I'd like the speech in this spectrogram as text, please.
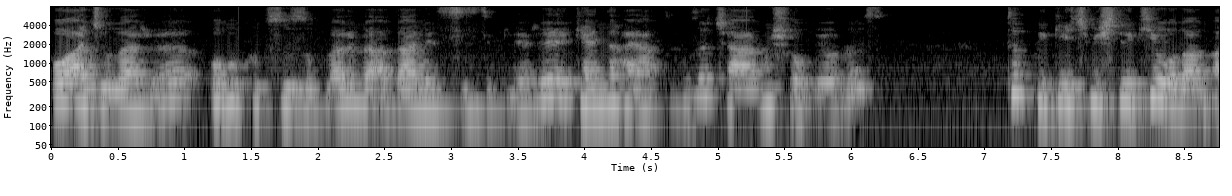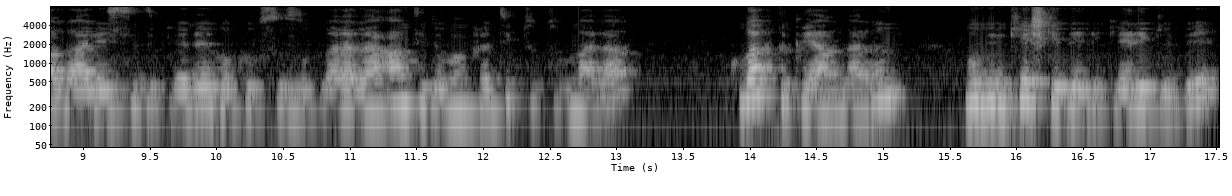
o acıları, o hukuksuzlukları ve adaletsizlikleri kendi hayatımıza çağırmış oluyoruz. Tıpkı geçmişteki olan adaletsizliklere, hukuksuzluklara ve antidemokratik tutumlara kulak tıkayanların bugün keşke dedikleri gibi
